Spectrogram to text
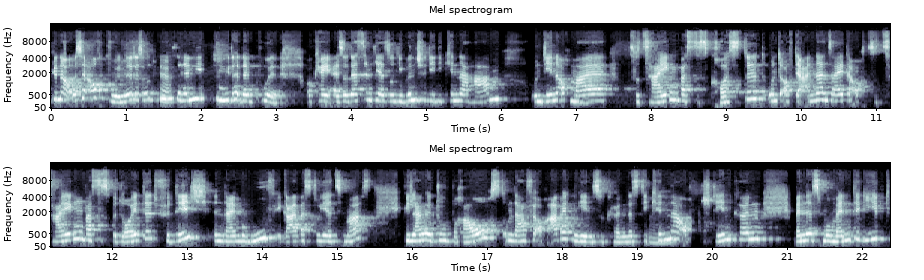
Genau, ist ja auch cool, ne? Das uncoolste ja. Handy ist schon wieder dann cool. Okay, also das sind ja so die Wünsche, die die Kinder haben und denen auch mal zu zeigen, was das kostet und auf der anderen Seite auch zu zeigen, was es bedeutet für dich in deinem Beruf, egal was du jetzt machst, wie lange du brauchst, um dafür auch arbeiten gehen zu können, dass die mhm. Kinder auch verstehen können, wenn es Momente gibt,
